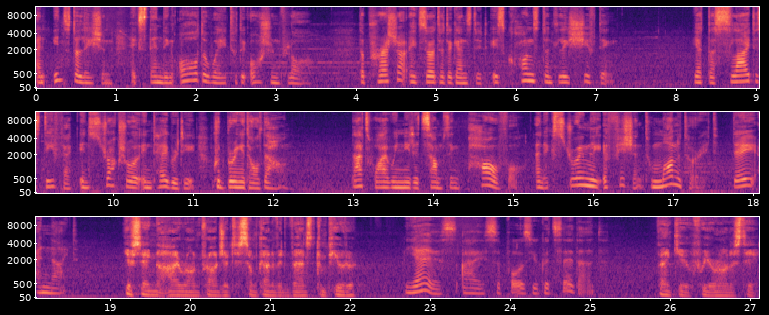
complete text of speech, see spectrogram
An installation extending all the way to the ocean floor. The pressure exerted against it is constantly shifting. Yet the slightest defect in structural integrity could bring it all down. That's why we needed something powerful and extremely efficient to monitor it day and night. You're saying the Hyron Project is some kind of advanced computer? Yes, I suppose you could say that. Thank you for your honesty.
